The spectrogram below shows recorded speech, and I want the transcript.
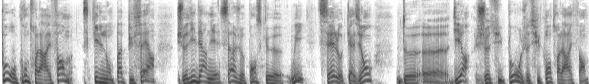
pour ou contre la réforme, ce qu'ils n'ont pas pu faire jeudi dernier. Ça, je pense que oui, c'est l'occasion de euh, dire je suis pour ou je suis contre la réforme.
